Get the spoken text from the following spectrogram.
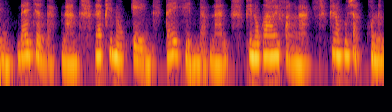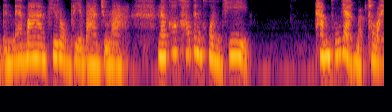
งได้เจอแบบนั้น และพี่นกเองได้เห็นแบบนั้น พี่นกเล่าให้ฟังนะ พี่นกรู้จักคนหนึ่งเป็นแม่บ้านที่โรงพยาบาลจุฬาแล้วก็เขาเป็นคนที่ทำทุกอย่างแบบถวาย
